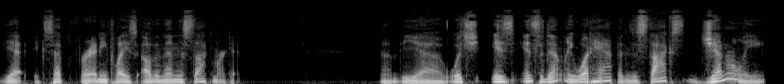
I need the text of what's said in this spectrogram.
yet, except for any place other than the stock market. Uh, the uh, which is incidentally what happens. The stocks generally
